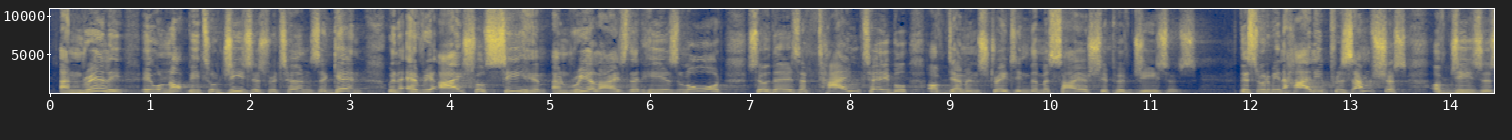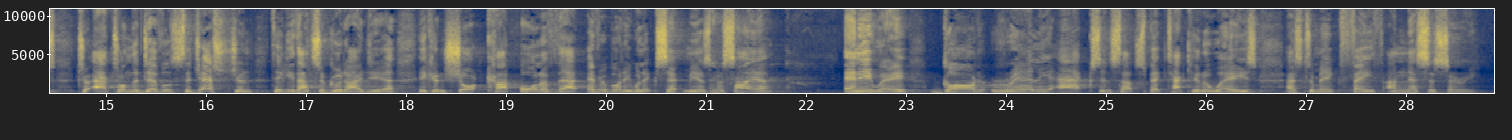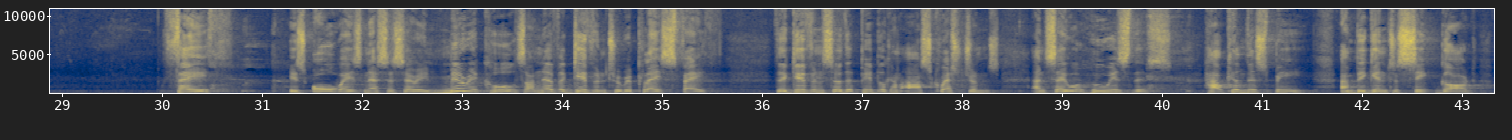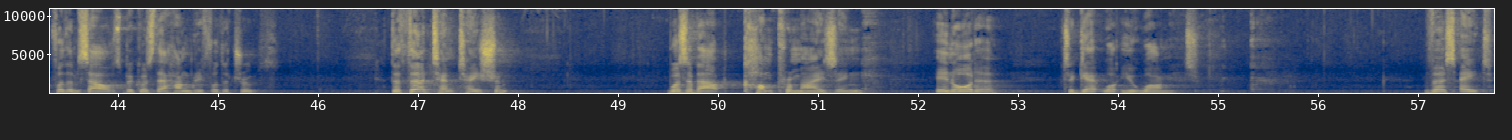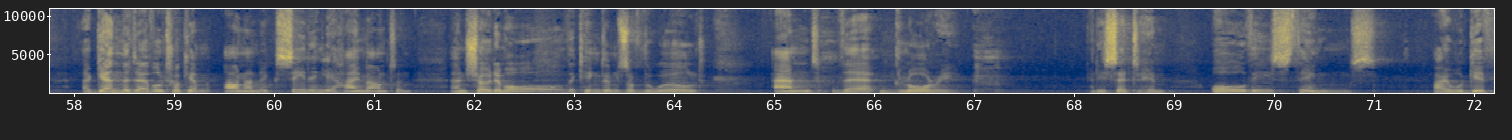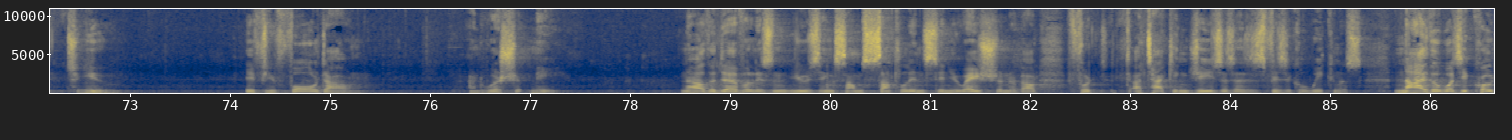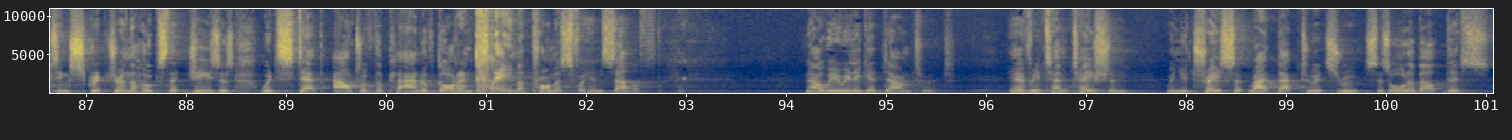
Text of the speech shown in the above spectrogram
And really, it will not be till Jesus returns again when every eye shall see him and realize that he is Lord. So there's a timetable of demonstrating the messiahship of Jesus. This would have been highly presumptuous of Jesus to act on the devil's suggestion, thinking that's a good idea. He can shortcut all of that. Everybody will accept me as Messiah. Anyway, God rarely acts in such spectacular ways as to make faith unnecessary. Faith is always necessary. Miracles are never given to replace faith. They're given so that people can ask questions and say, Well, who is this? How can this be? And begin to seek God for themselves because they're hungry for the truth. The third temptation was about compromising in order to get what you want. Verse 8 Again, the devil took him on an exceedingly high mountain and showed him all the kingdoms of the world and their glory. And he said to him, All these things I will give to you if you fall down and worship me. Now, the devil isn't using some subtle insinuation about attacking Jesus as his physical weakness. Neither was he quoting scripture in the hopes that Jesus would step out of the plan of God and claim a promise for himself. Now we really get down to it. Every temptation, when you trace it right back to its roots, is all about this.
